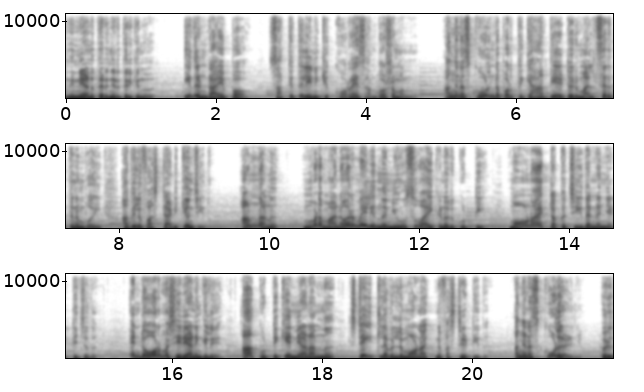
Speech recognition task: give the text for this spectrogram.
നിന്നെയാണ് തിരഞ്ഞെടുത്തിരിക്കുന്നത്. ഇതുണ്ടായപ്പോൾ സത്യത്തിൽ എനിക്ക് കുറേ സന്തോഷം വന്നു. അങ്ങനെ സ്കൂളിന്റെ പുറത്തേക്ക് ആദ്യമായിട്ട് ഒരു മത്സരത്തിനും പോയി അതിൽ ഫസ്റ്റ് അടിക്കുകയും ചെയ്തു. അന്നാണ് നമ്മുടെ മനോരമയിൽ ഇന്ന് ന്യൂസ് വായിക്കുന്ന ഒരു കുട്ടി മോണോ ആക്ട് ഒക്കെ ചെയ്തെന്നെ ഞെട്ടിച്ചത്. എന്റെ ഓർമ്മ ശരിയാണെങ്കിൽ ആ കുട്ടിക്ക് തന്നെയാണ് അന്ന് സ്റ്റേറ്റ് ലെവലിൽ മോണാക്കിന് ഫസ്റ്റ് കിട്ടിയത്. അങ്ങനെ സ്കൂൾ കഴിഞ്ഞു. ഒരു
